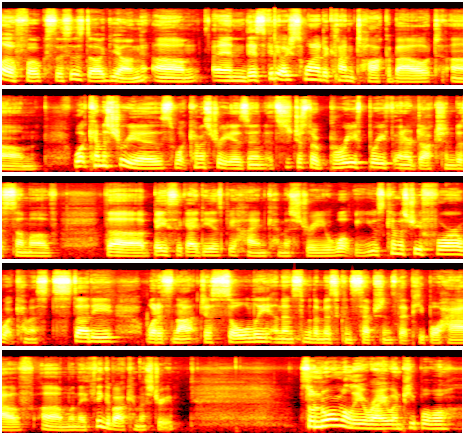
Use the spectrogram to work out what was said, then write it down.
Hello folks, this is Doug Young. Um, in this video I just wanted to kind of talk about um, what chemistry is, what chemistry isn't. It's just a brief, brief introduction to some of the basic ideas behind chemistry, what we use chemistry for, what chemists study, what it's not just solely, and then some of the misconceptions that people have um, when they think about chemistry. So normally, right, when people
